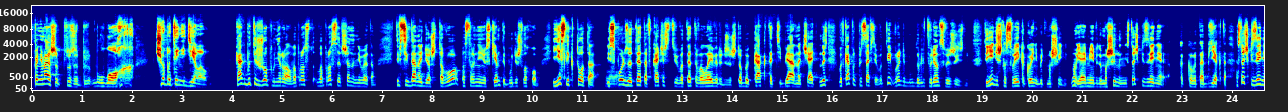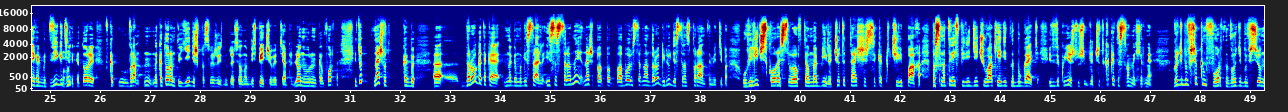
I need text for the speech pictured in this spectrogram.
понимаешь, слушай, лох. Что бы ты ни делал, как бы ты жопу не рвал, вопрос, вопрос совершенно не в этом. Ты всегда найдешь того, по сравнению с кем ты будешь лохом. И если кто-то yeah. использует это в качестве вот этого левериджа, чтобы как-то тебя начать... Ну, то есть, вот как вот представь себе, вот ты вроде бы удовлетворен своей жизнью. Ты едешь на своей какой-нибудь машине. Ну, я имею в виду машины не с точки зрения какого-то объекта, а с точки зрения как бы двигателя, uh-huh. который, в, в рам, на котором ты едешь по своей жизни. То есть он обеспечивает тебе определенный уровень комфорта. И тут, знаешь, вот как бы э, дорога такая многомагистральная, и со стороны, знаешь, по, по, по обоим сторонам дороги люди с транспарантами, типа, увеличь скорость своего автомобиля, что ты тащишься как черепаха, посмотри впереди, чувак едет на Бугатти, и ты такой едешь, слушай, блядь, что-то какая-то странная херня. Вроде бы все комфортно, вроде бы все,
